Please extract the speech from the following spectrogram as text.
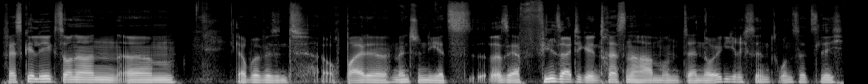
festgelegt, sondern ähm, ich glaube, wir sind auch beide Menschen, die jetzt sehr vielseitige Interessen haben und sehr neugierig sind grundsätzlich,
